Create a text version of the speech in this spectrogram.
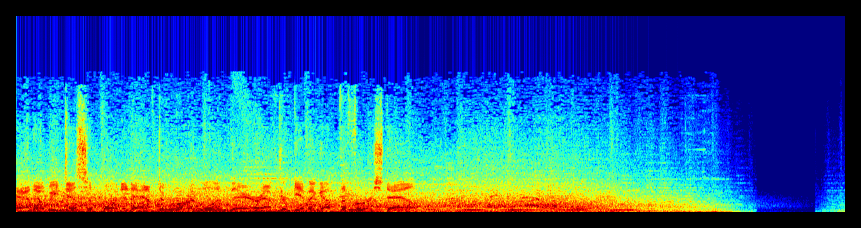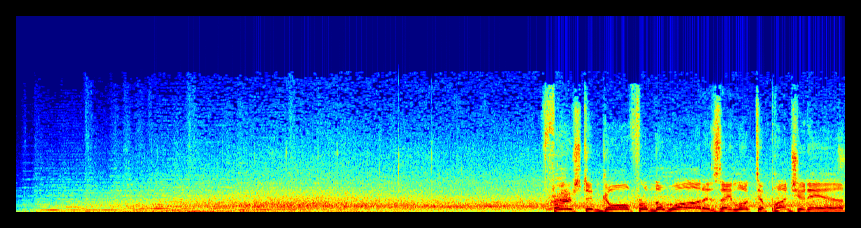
And they'll be disappointed to have to burn one there after giving up the first down. First and goal from the one as they look to punch it in.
